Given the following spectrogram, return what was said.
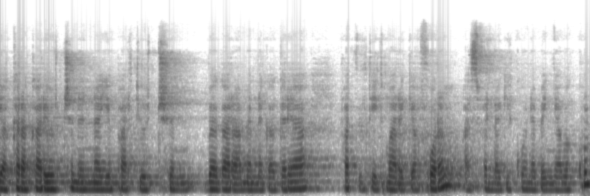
የአከራካሪዎችን እና የፓርቲዎችን በጋራ መነጋገሪያ ፋሲሊቴት ማድረጊያ ፎረም አስፈላጊ ከሆነ በእኛ በኩል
